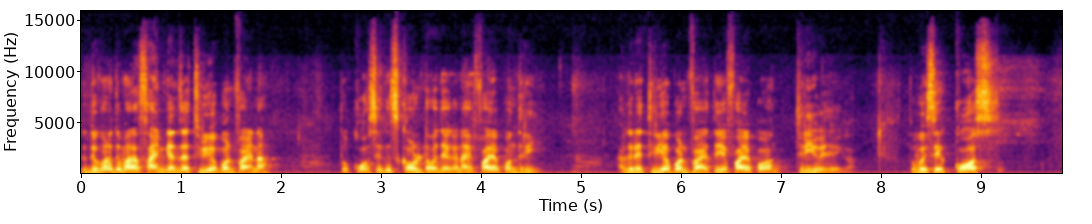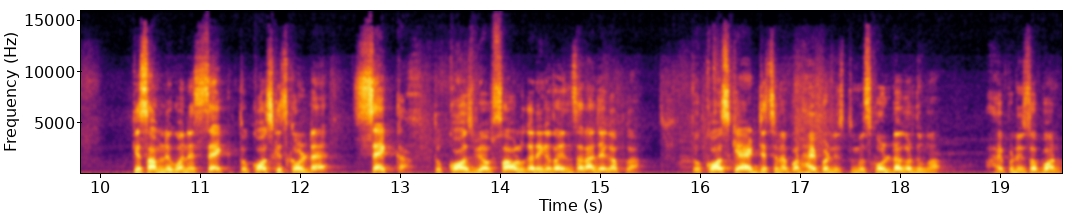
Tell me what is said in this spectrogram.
तो देखो ना तुम्हारा साइन के आंसर थ्री अपॉन फाइव ना? तो कौसे किसका उल्टा हो जाएगा ना फाइव अपॉन थ्री अगर ये थ्री अपॉन फाइव तो ये फाइव अपॉन थ्री हो जाएगा। तो वैसे कॉस के सामने कौन है? सेक तो कॉस किसका उल्टा है? सेक का। तो कॉस भी आप सॉल्व करेंगे तो आंसर आ जाएगा आपका। तो कॉस क्या एडजस्टेंट अपॉन हाइपोटेनिस तो मैं उसको उल्टा कर दूँगा। हाइपोटेनिस अपॉन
